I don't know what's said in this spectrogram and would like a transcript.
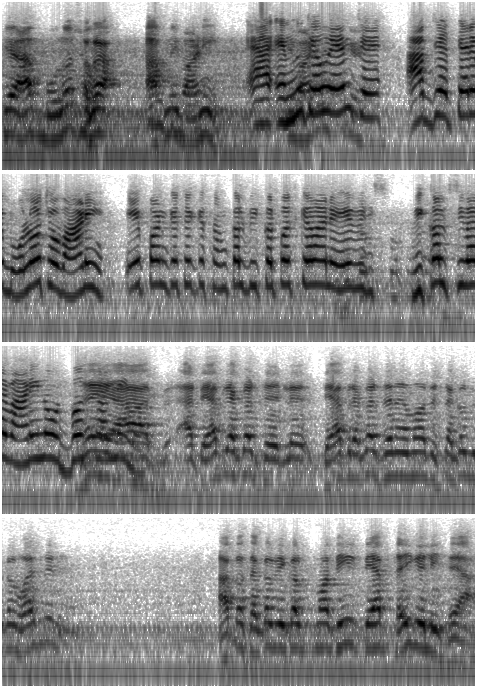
કે આપ બોલો છો આપની વાણી એમનું કેવું એમ છે આપ જે અત્યારે બોલો છો વાણી એ પણ કે છે કે સંકલ્પ વિકલ્પ જ કહેવાય ને એ વિકલ્પ સિવાય વાણીનો ઉદ્ભવ થાય નહીં. આ આ ટેપ રેકર્ડ છે એટલે ટેપ રેકર્ડ છે ને એમાં સંકલ્પ વિકલ્પ હોય જ નહીં ને. આ તો સંકલ્પ વિકલ્પમાંથી ટેપ થઈ ગયેલી છે આ.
